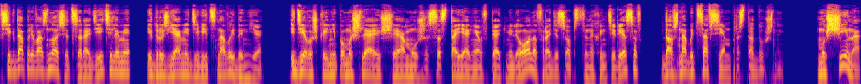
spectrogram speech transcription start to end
всегда превозносится родителями и друзьями девиц на выданье, и девушка, не помышляющая о муже состоянием в 5 миллионов ради собственных интересов, должна быть совсем простодушной. Мужчина,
